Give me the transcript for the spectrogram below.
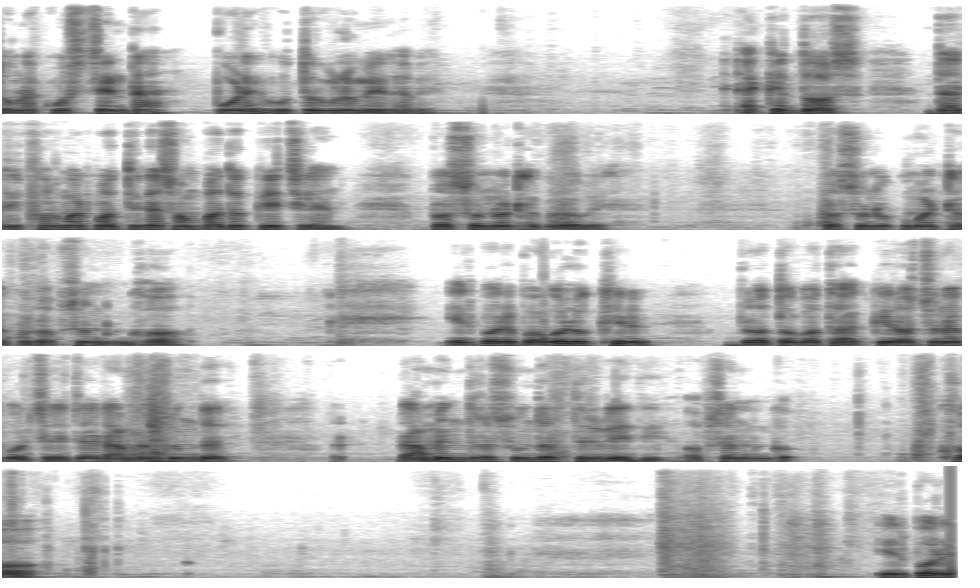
তোমরা কোশ্চেনটা পড়ে উত্তরগুলো মেলাবে একের দশ, দ্য রিফর্মার পত্রিকা সম্পাদক কে ছিলেন? প্রসন্ন ঠাকুর হবে। প্রসন্ন কুমার ঠাকুর, অপশন ঘ। এরপরে বঙ্গলক্ষ্মীর ব্রতকথা কে রচনা করছে? এটা রামেন্দ্র সুন্দর রামেন্দ্র সুন্দর ত্রিবেদী অপশন খ। এরপরে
